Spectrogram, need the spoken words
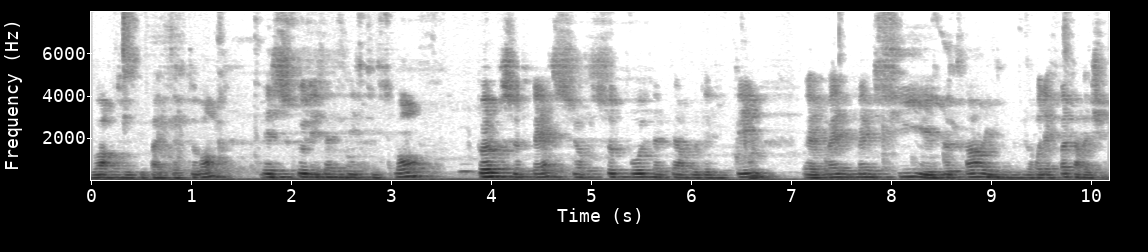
voir, je ne sais pas exactement. Est-ce que les investissements peuvent se faire sur ce pôle d'intermodalité. Euh, même, si le train ne relève pas de la région.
